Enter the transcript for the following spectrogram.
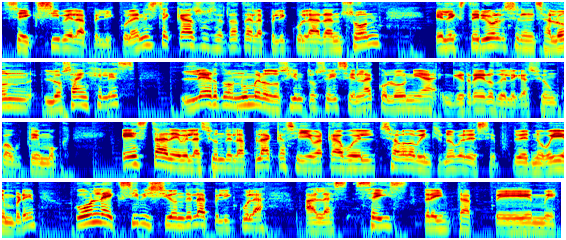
se exhibe la película. En este caso se trata de la película Danzón, el exterior es en el Salón Los Ángeles, Lerdo número 206 en la colonia Guerrero, delegación Cuauhtémoc. Esta develación de la placa se lleva a cabo el sábado 29 de, noviembre con la exhibición de la película a las 6.30 pm.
